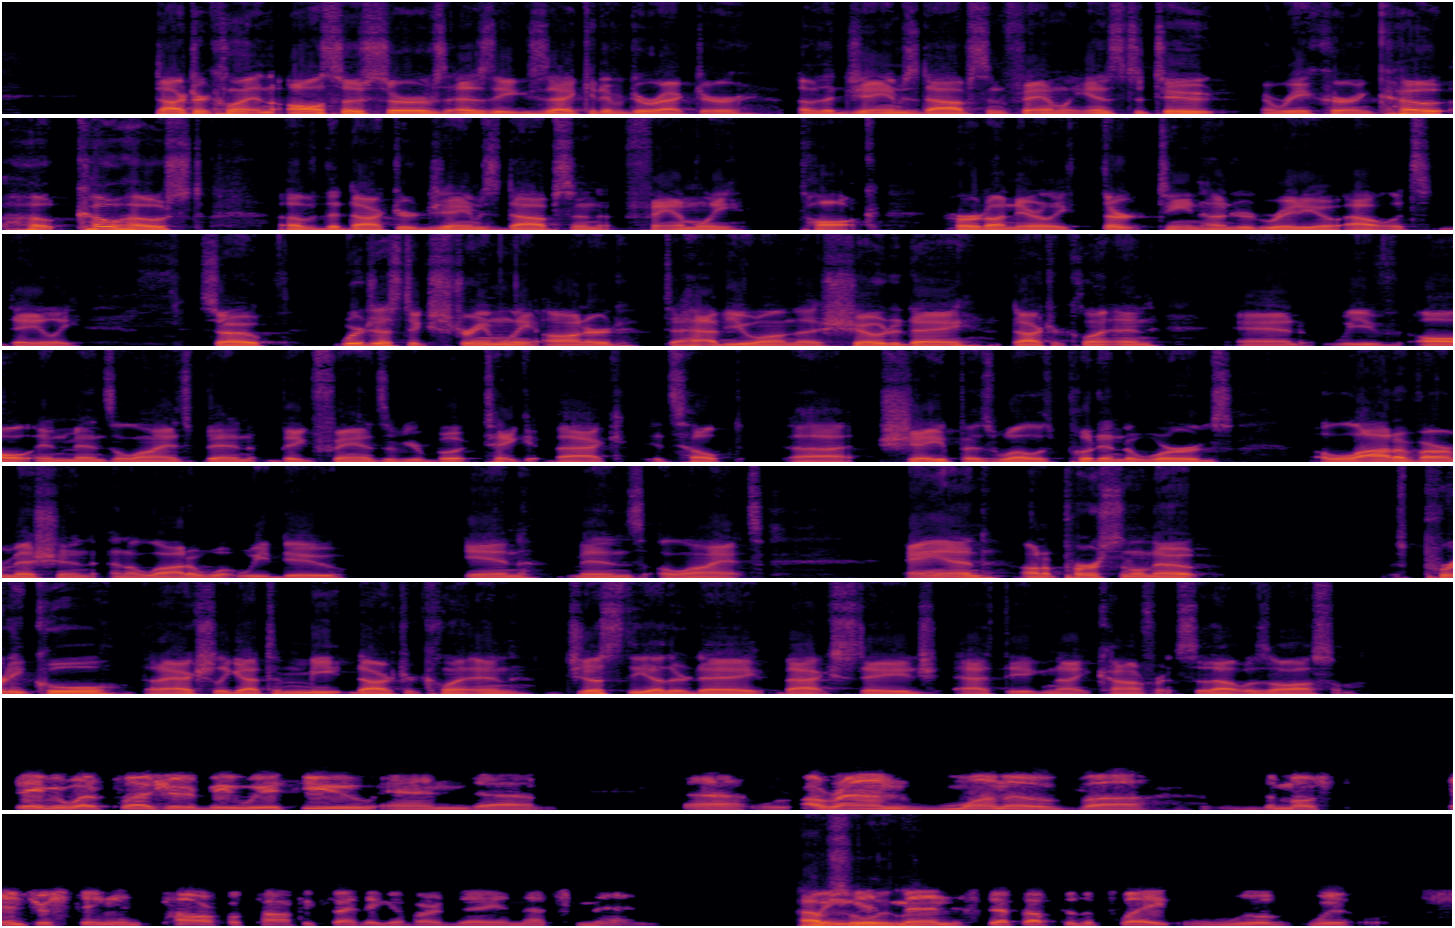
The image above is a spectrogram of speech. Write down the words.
Dr. Clinton also serves as the executive director of the James Dobson Family Institute and recurring co host of the Dr. James Dobson Family Talk, heard on nearly 1,300 radio outlets daily. So we're just extremely honored to have you on the show today, Dr. Clinton. And we've all in Men's Alliance been big fans of your book, Take It Back. It's helped uh, shape as well as put into words a lot of our mission and a lot of what we do in Men's Alliance. And on a personal note, it was pretty cool that I actually got to meet Dr. Clinton just the other day backstage at the Ignite conference. So that was awesome. David, what a pleasure to be with you and uh, uh, around one of uh, the most interesting and powerful topics I think of our day, and that's men. Absolutely, we get men to step up to the plate. We'll, we'll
